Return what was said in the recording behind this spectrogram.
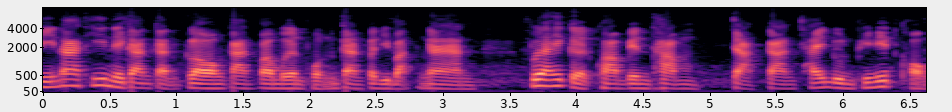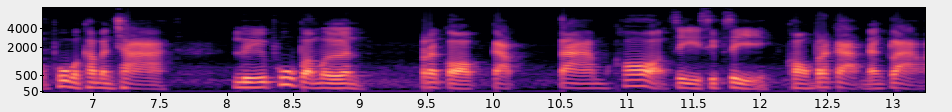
มีหน้าที่ในการกันกรองการประเมินผลการปฏิบัติงาน เพื่อให้เกิดความเป็นธรรมจากการใช้ดุลพินิษของผู้บังคับบัญชา หรือผู้ประเมินประกอบกับตามข้อ 44 ของประกาศดังกล่าว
